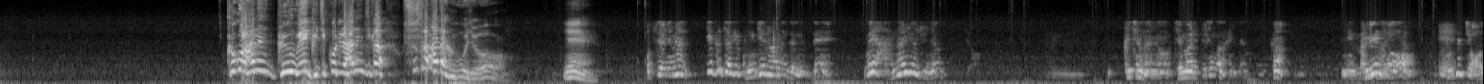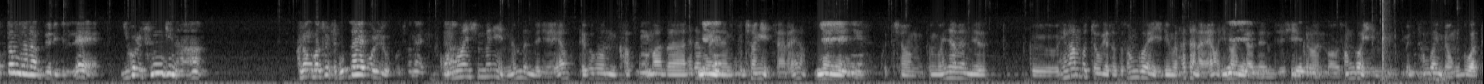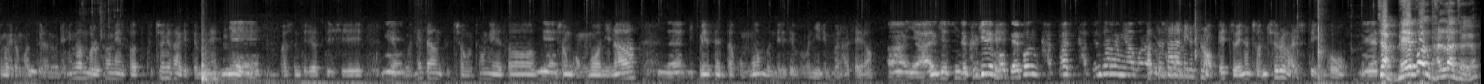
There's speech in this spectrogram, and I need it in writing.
그걸 하는 그 왜 그 짓거리를 하는지가 수상하다 그거죠. 예. 없애려면 깨끗하게 공개를 하면 되는데 왜 안 알려주냐? 음, 그렇잖아요. 제 말이 틀린 건 아니지 않습니까? 네, 그래서 예. 도대체 어떤 사람들이길래 이걸 숨기나? 그런 것을 조사해 보려고 전화했습니다. 공무원 신분이 있는 분들이에요. 대부분 각 음. 구마다 해당되는 구청이 있잖아요. 예 예 예. 구청. 그 왜냐하면 이제 그 행안부 쪽에서도 선거에 이름을 하잖아요. 예, 희망이라든지 예. 예. 그런 뭐 선거인 선거인 명부 같은 거 이런 것들은 우리 행안부를 통해서 구청에서 하기 때문에 예. 말씀드렸듯이 예. 대부분 해당 구청을 통해서 예. 구청 공무원이나 네. 인민센터 공무원분들이 대부분 이름을 하세요. 아, 예, 알겠습니다. 그게 뭐 네. 매번 같아, 같은 사람이 하거나. 같은 사람일 수는 없겠죠. 얘는 전출을 갈 수도 있고. 예. 자, 매번 달라져요.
